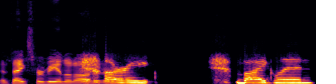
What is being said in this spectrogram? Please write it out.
And thanks for being an auditor. All right. Bye, Glenn.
